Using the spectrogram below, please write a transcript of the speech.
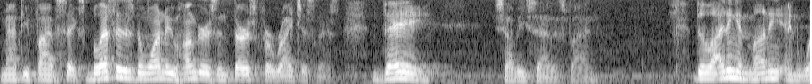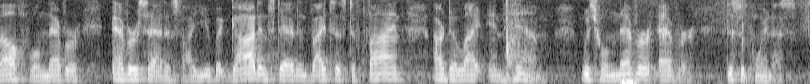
Matthew 5 6 Blessed is the one who hungers and thirsts for righteousness, they shall be satisfied. Delighting in money and wealth will never, ever satisfy you, but God instead invites us to find our delight in Him, which will never, ever disappoint us.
